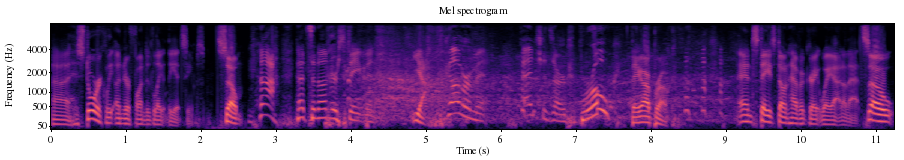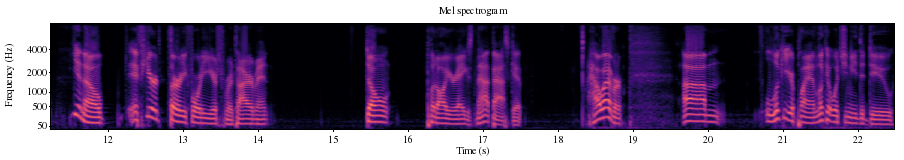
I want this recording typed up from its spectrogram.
uh, historically underfunded lately, it seems. So, Ha! That's an understatement. yeah, Government pensions are broke. they are broke. and states don't have a great way out of that. So, you know, if you're 30, 40 years from retirement, don't put all your eggs in that basket. However, um, look at your plan, look at what you need to do.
